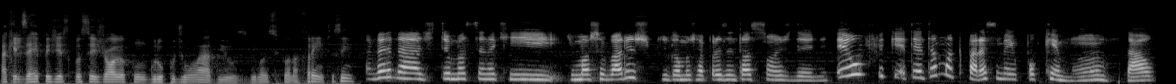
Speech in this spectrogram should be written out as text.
aqueles RPGs que você joga com um grupo de um lado e os vilões ficam na frente, assim? É verdade, tem uma cena que, que mostra várias, digamos, representações dele. Eu fiquei. Tem até uma que parece meio Pokémon e tal.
